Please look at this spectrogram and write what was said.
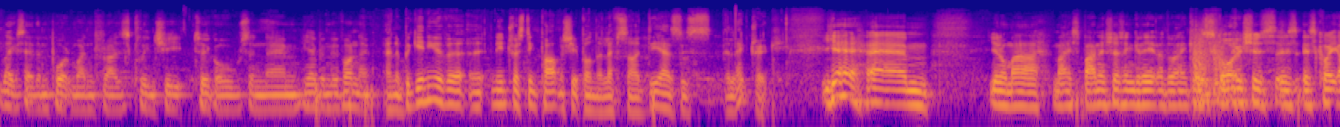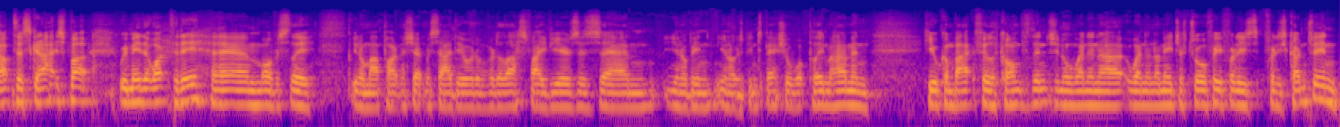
like I said, the important win for us, clean sheet, two goals, and um, yeah, we move on now. And the beginning of a, an interesting partnership on the left side. Diaz is electric. Yeah. Um, you know, my, my Spanish isn't great. I don't think his Scottish is, is, is quite up to scratch, but we made it work today. Um, obviously, you know, my partnership with Sadio over the last five years has, um, you know, been, you know, it's been special playing with him, and he'll come back full of confidence, you know, winning a winning a major trophy for his for his country, and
